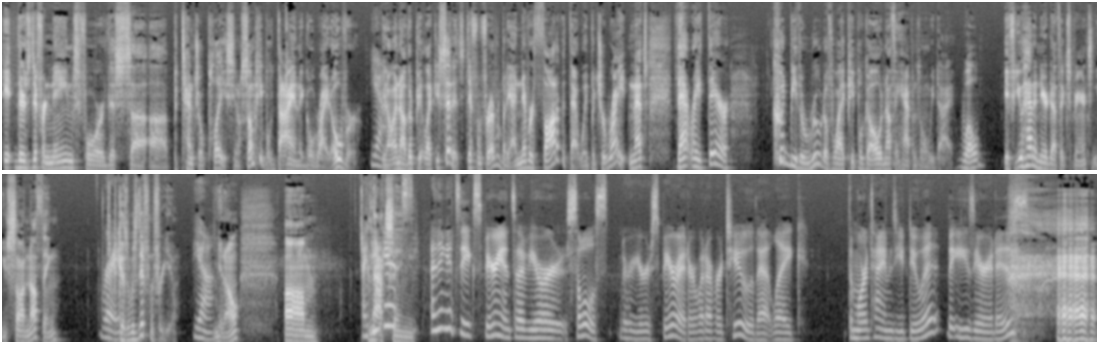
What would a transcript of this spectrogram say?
it, there's different names for this uh, uh, potential place. You know, some people die and they go right over. Yeah. You know, and other people, like you said, it's different for everybody. I never thought of it that way, but you're right, and that's that right there could be the root of why people go, "Oh, nothing happens when we die." Well, if you had a near-death experience and you saw nothing, right. because it was different for you. yeah. You know, um, I think not it's, saying- I think it's the experience of your soul or your spirit or whatever too that like the more times you do it, the easier it is.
